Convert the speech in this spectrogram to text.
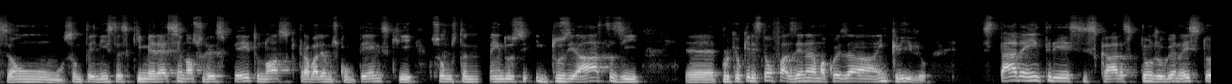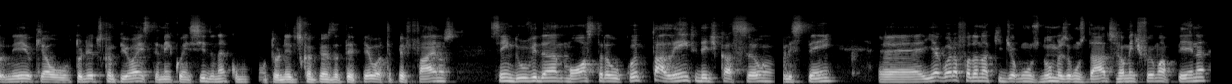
são, são tenistas que merecem nosso respeito, nós que trabalhamos com tênis, que somos também dos entusiastas, e é, porque o que eles estão fazendo é uma coisa incrível. Estar entre esses caras que estão jogando esse torneio, que é o Torneio dos Campeões, também conhecido né, como o Torneio dos Campeões da ATP, o ATP Finals, sem dúvida mostra o quanto talento e dedicação eles têm é, e agora falando aqui de alguns números, alguns dados, realmente foi uma pena.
